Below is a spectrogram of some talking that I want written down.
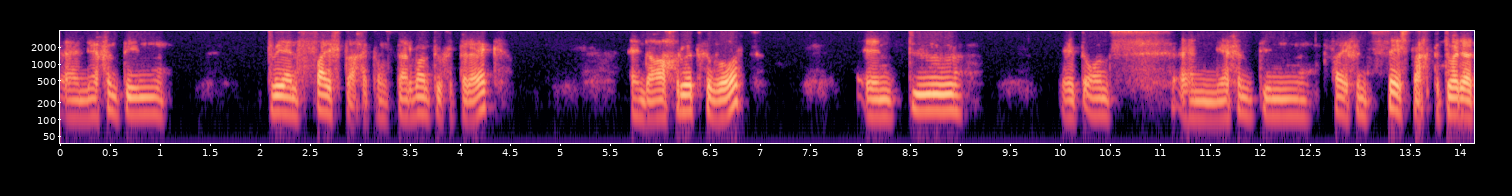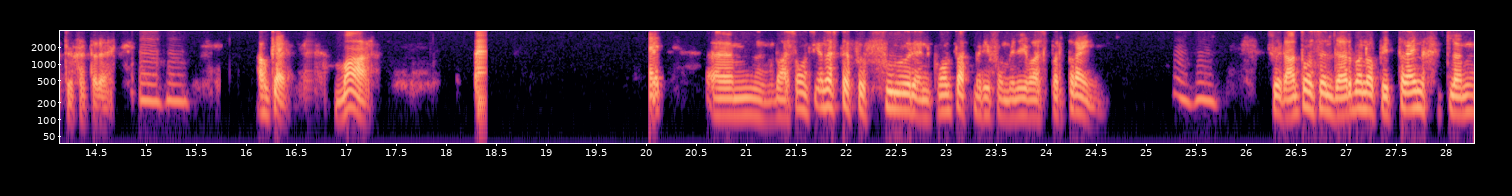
in 1952 het ons Durban toe getrek en daar groot geword. En toe het ons in 1965 Pretoria toe getrek. Mhm. OK. Maar ehm um, was ons enigste vervoer en kontak met die familie was per trein. Mhm. So dan het ons in Durban op die trein geklim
